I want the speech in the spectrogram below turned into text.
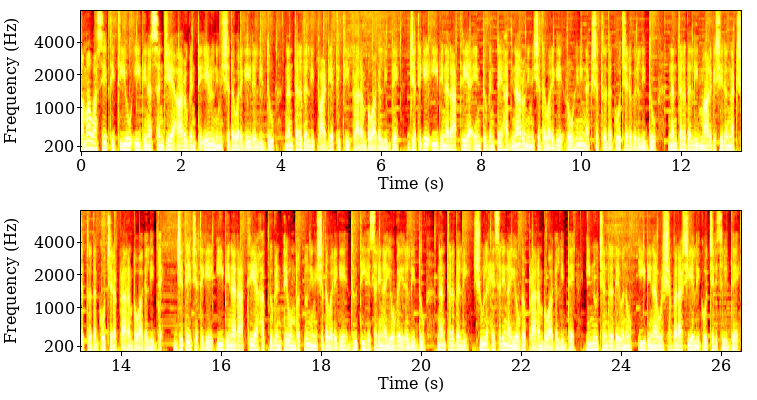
ಅಮಾವಾಸ್ಯೆ ತಿಥಿಯು ಈ ದಿನ ಸಂಜೆಯ ಆರು ಗಂಟೆ ಏಳು ನಿಮಿಷದವರೆಗೆ ಇರಲಿದ್ದು, ನಂತರದಲ್ಲಿ ಪಾಡ್ಯ ತಿಥಿ ಪ್ರಾರಂಭವಾಗಲಿದ್ದೆ. ಜತೆಗೆ ಈ ದಿನ ರಾತ್ರಿಯ ಎಂಟು ಗಂಟೆ ಹದಿನಾರು ನಿಮಿಷದವರೆಗೆ ರೋಹಿಣಿ ನಕ್ಷತ್ರದ ಗೋಚರವಿರಲಿದ್ದು, ನಂತರದಲ್ಲಿ ಮಾರ್ಗಶಿರ ನಕ್ಷತ್ರದ ಗೋಚರ ಪ್ರಾರಂಭವಾಗಲಿದ್ದೆ. ಜತೆ ಜತೆಗೆ ಈ ದಿನ ರಾತ್ರಿಯ ಹತ್ತು ಗಂಟೆ ಒಂಬತ್ತು ನಿಮಿಷದವರೆಗೆ ಧೃತಿ ಹೆಸರಿನ ಯೋಗ ಇರಲಿದ್ದು, ನಂತರದಲ್ಲಿ ಶೂಲ ಹೆಸರಿನ ಯೋಗ ಪ್ರಾರಂಭವಾಗಲಿದ್ದೆ. ಇನ್ನು ಚಂದ್ರದೇವನು ಈ ದಿನ ವೃಷಭ ರಾಶಿಯಲ್ಲಿ ಗೋಚರಿಸಲಿದ್ದೆ.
